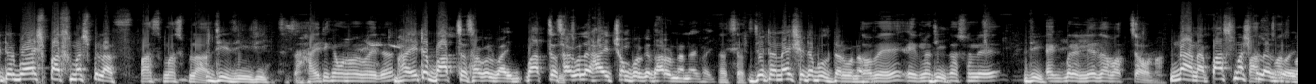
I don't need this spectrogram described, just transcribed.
এটার বয়স পাঁচ মাস প্লাস পাঁচ মাস প্লাস জি জি জি। হাইটে কেমন হবে ভাই এটা ভাই এটা বাচ্চা ছাগল ভাই। বাচ্চা ছাগলের হাইট সম্পর্কে ধারণা নাই ভাই। আচ্ছা, আচ্ছা। যেটা নাই সেটা বলতে পারব না তবে এগুলো। কিন্তু আসলে জি। একবারে লেদা বাচ্চাও না। না না পাঁচ মাস প্লাস বয়স।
